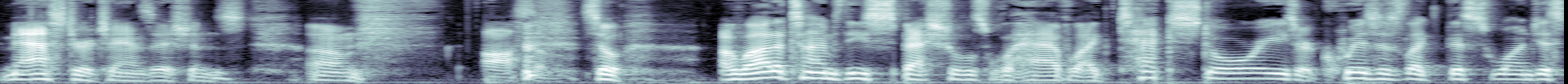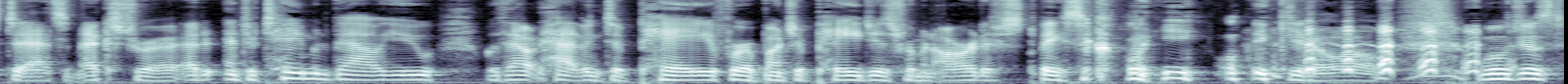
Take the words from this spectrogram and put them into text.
Master transitions. Um, Awesome. so a lot of times these specials will have like text stories or quizzes like this one just to add some extra ed- entertainment value without having to pay for a bunch of pages from an artist basically like you know oh, we'll just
